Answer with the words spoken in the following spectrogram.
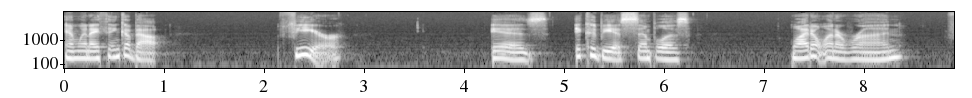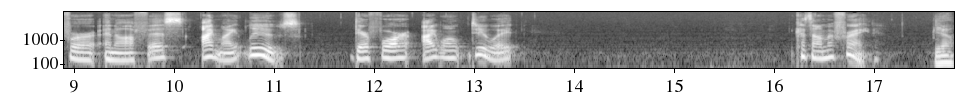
And when I think about fear, is it could be as simple as, well, I don't want to run for an office. I might lose. Therefore, I won't do it because I'm afraid. Yeah.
